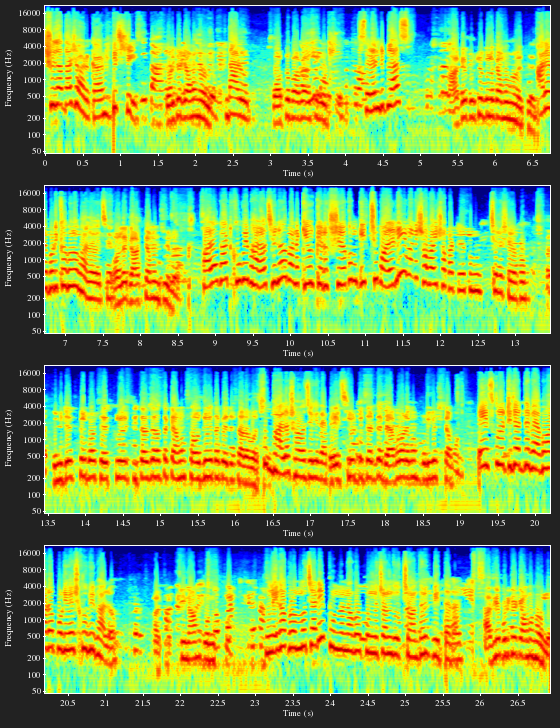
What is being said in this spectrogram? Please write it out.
Sujata Sarkar. History পরীক্ষা কেমন হলো? দারুণ। কত পাবে আশা করছ? সেভেন্টি প্লাস আগের পরীক্ষাগুলো কেমন হয়েছে? আগের পরীক্ষাগুলো ভালো হয়েছে। হলে গার্ড কেমন ছিল? হলেঘাট খুবই ভালো ছিল মানে কেউ কেউ- সেরকম কিচ্ছু বলেনি মানে সবাই সবার এরকম ছিল সেরকম। তুমি যে স্কুল পড়ছো স্কুলের টিচারদের হাতে কেমন সহযোগিতা পেয়েছ সারা বছর? খুব ভালো সহযোগিতা পেয়েছি। স্কুল টিচারদের ব্যবহার এবং পরিবেশ কেমন? এই স্কুলের টিচারদের ব্যবহার ও পরিবেশ খুবই ভালো। আচ্ছা কি নাম কোন স্কুল মেঘা ব্রহ্মচারী পূর্ণনগর পূর্ণচন্দ্র উচ্চ মাধ্যমিক বিদ্যালয়। আজকে পরীক্ষা কেমন হলো?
